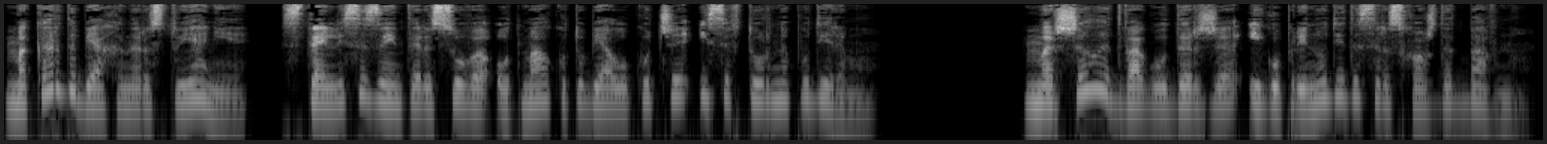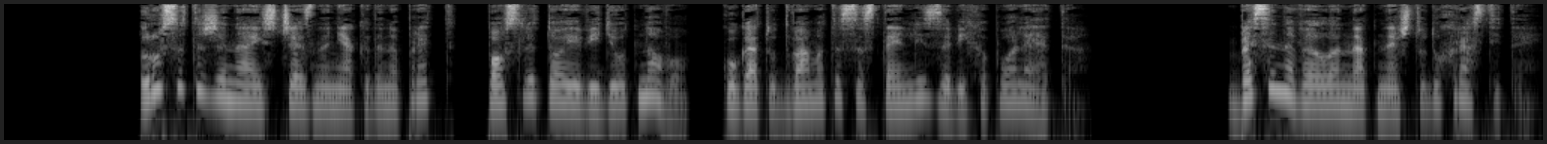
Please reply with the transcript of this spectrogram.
Макар да бяха на разстояние, Стенли се заинтересува от малкото бяло куче и се втурна подира му. Маршал едва го удържа и го принуди да се разхождат бавно. Русата жена изчезна някъде напред, после той я види отново, когато двамата с Стенли завиха по алеята. Бе се навела над нещо до храстите.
